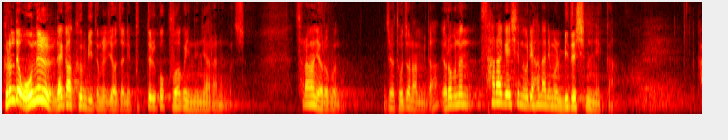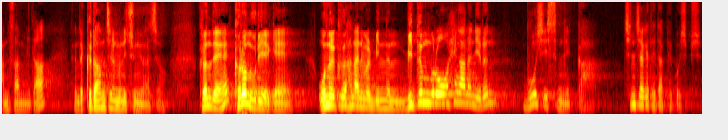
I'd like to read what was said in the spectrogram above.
그런데 오늘 내가 그 믿음을 여전히 붙들고 구하고 있느냐라는 거죠. 사랑하는 여러분, 제가 도전합니다. 여러분은 살아계신 우리 하나님을 믿으십니까? 감사합니다. 그런데 그 다음 질문이 중요하죠. 그런데 그런 우리에게 오늘 그 하나님을 믿는 믿음으로 행하는 일은 무엇이 있습니까? 진지하게 대답해 보십시오.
